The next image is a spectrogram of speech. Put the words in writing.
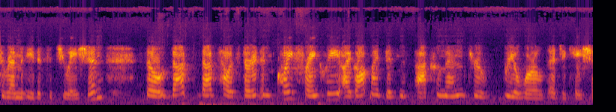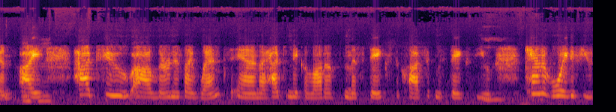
to remedy the situation. So that that's how it started, and quite frankly, I got my business acumen through real world education. I had to uh, learn as I went, and I had to make a lot of mistakes, the classic mistakes you can't avoid if you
